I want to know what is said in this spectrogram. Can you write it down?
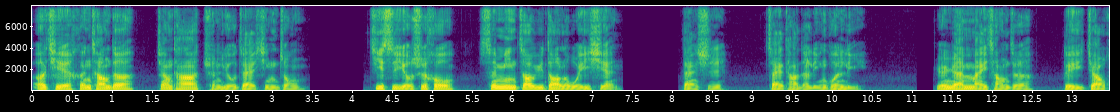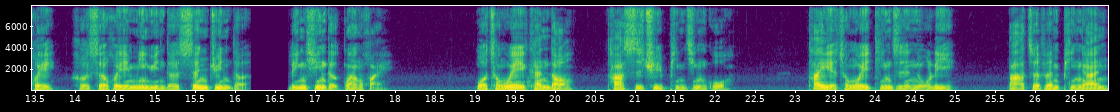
而且恒常的将它存留在心中。即使有时候生命遭遇到了危险，但是在他的灵魂里，仍然埋藏着对教会和社会命运的深峻的灵性的关怀。我从未看到他失去平静过，他也从未停止努力，把这份平安。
